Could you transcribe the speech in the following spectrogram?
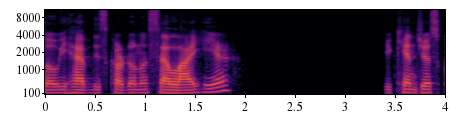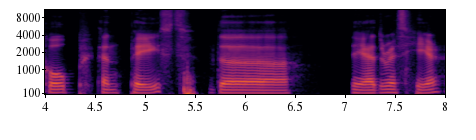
So we have this Cardano CLI here. You can just copy and paste the the address here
